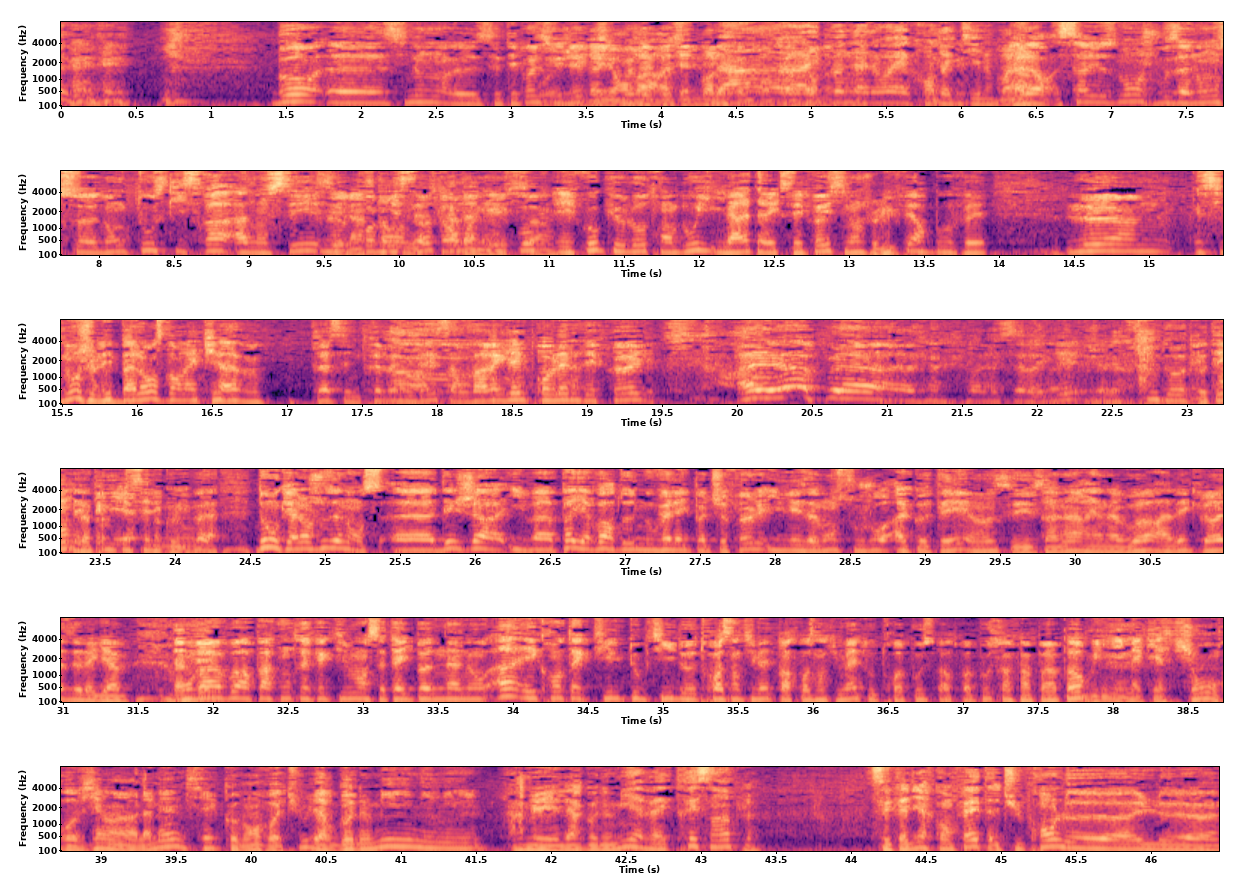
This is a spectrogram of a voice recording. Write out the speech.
Bon, euh, sinon, euh, c'était quoi le sujet D'ailleurs, on va arrêter de parler comme iPhone Nano écran tactile. Alors, sérieusement, je vous annonce euh, donc tout ce qui sera annoncé le 1er septembre. Il faut, il faut que l'autre andouille, il arrête avec ses feuilles, sinon je vais lui faire bouffer. Le, sinon, je les balance dans la cave. Ça, c'est une très bonne idée. Ça, on va régler le problème des feuilles. Allez, hop là Voilà, c'est réglé. Je le fous de l'autre côté. Il va pas me casser les couilles. Voilà. Donc, alors, je vous annonce. Euh, déjà, il va pas y avoir de nouvelles iPod Shuffle. Il les annonce toujours à côté. Hein. C'est, ça n'a rien à voir avec le reste de la gamme. On va avoir, par contre, effectivement, cet iPod Nano à écran tactile tout petit de 3 cm par 3 cm ou 3 pouces par 3 pouces. Enfin, peu importe. Oui, mais ma question revient à la même. C'est comment vois-tu l'ergonomie, Nini? Ah, mais l'ergonomie, elle va être très simple. C'est-à-dire qu'en fait, tu prends le le,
